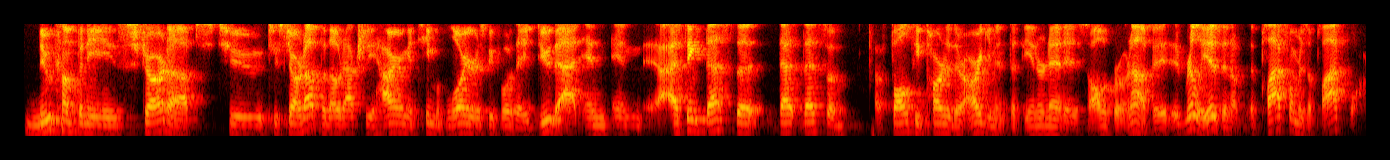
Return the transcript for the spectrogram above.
new companies, startups to to start up without actually hiring a team of lawyers before they do that. And and I think that's the that that's a a faulty part of their argument that the internet is all grown up. It, it really isn't. A, a, platform is a platform,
